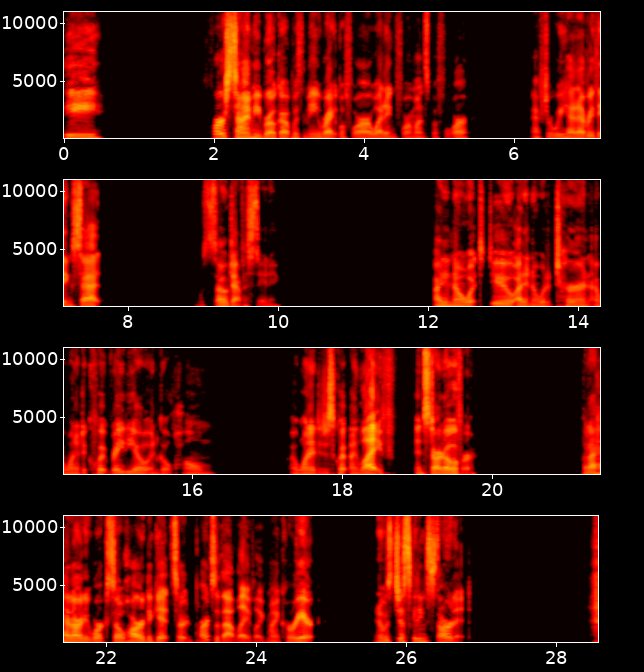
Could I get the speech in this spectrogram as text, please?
the first time he broke up with me, right before our wedding, four months before, after we had everything set, was so devastating. I didn't know what to do. I didn't know where to turn. I wanted to quit radio and go home. I wanted to just quit my life and start over. But I had already worked so hard to get certain parts of that life, like my career, and it was just getting started.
